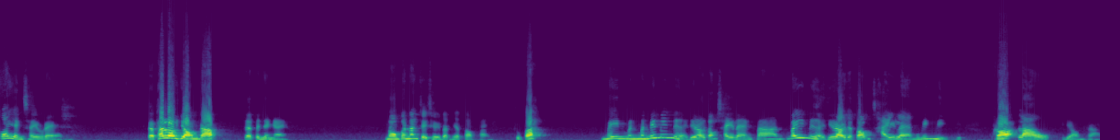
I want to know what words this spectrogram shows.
ก็ยังใช้แรง แต่ถ้าเรายอมรับจะเป็นยังไง น้องก็นั่งเฉยๆแบบนี้ต่อไป ถูกปะไม่ มัน มันไม่ไม่เหนื่อยที่เราต้องใช้แรงต้าน ไม่เหนื่อยที่เราจะต้องใช้แรงวิ่งหนี เพราะเรายอมรับ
